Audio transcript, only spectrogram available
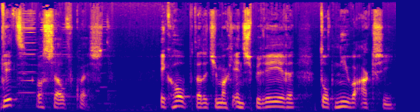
Dit was SelfQuest. Ik hoop dat het je mag inspireren tot nieuwe actie.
